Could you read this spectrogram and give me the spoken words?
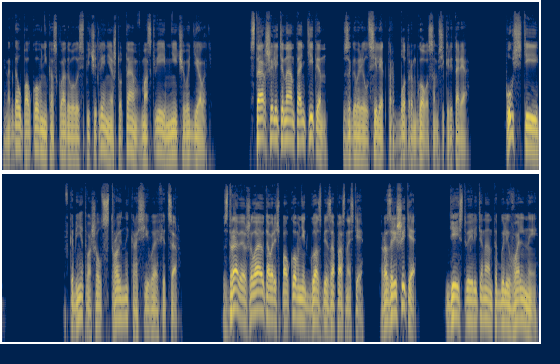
Иногда у полковника складывалось впечатление, что там, в Москве, им нечего делать. «Старший лейтенант Антипин!» — заговорил селектор бодрым голосом секретаря. «Пусти!» В кабинет вошел стройный, красивый офицер. «Здравия желаю, товарищ полковник госбезопасности! Разрешите?» Действия лейтенанта были вольны.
